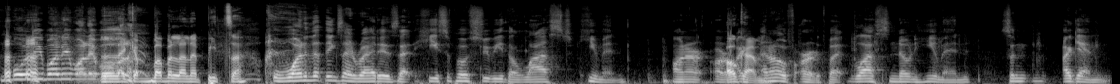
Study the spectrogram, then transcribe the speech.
money, money, money, ball. like a bubble on a pizza. one of the things I read is that he's supposed to be the last human on our Earth. Or Okay. I, I don't know if Earth, but the last known human. So again,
